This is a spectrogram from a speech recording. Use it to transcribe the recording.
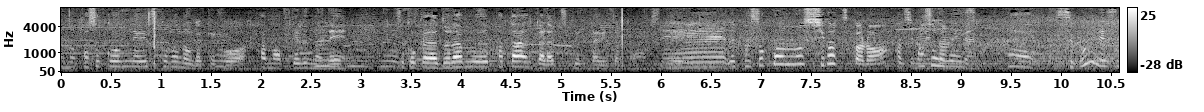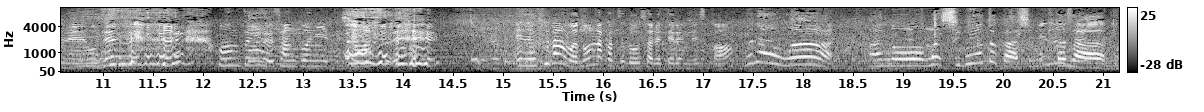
あのパソコンで打ち込むのが結構ハマってるので、そこからドラムパターンから作ったりとかして。えー、でパソコンも4月から始めたみたいな。はいすごいですね。もう全然本当にそれ参考にします え普段はどんな活動をされてるんですか？普段はあの、まあ、渋谷とか下北沢と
